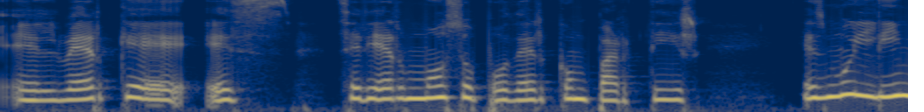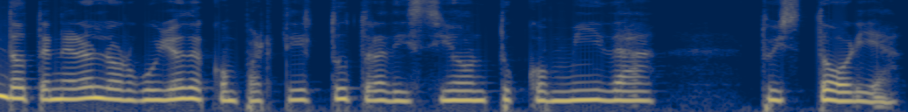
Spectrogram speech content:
el ver que es sería hermoso poder compartir. Es muy lindo tener el orgullo de compartir tu tradición, tu comida, tu historia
